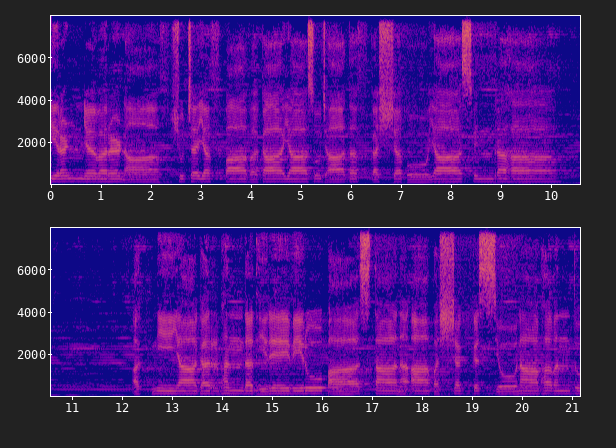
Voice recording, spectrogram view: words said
हिरण्यवर्णाः शुचयः पावकाया सुजातः कश्यपो यास्विन्द्रः अग्नीया गर्भं दधिरे विरूपास्तान आपश्यग्स्यो ना भवन्तु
